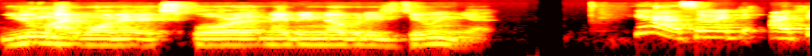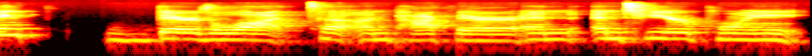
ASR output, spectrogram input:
you might want to explore that maybe nobody's doing yet? Yeah, so I, I think there's a lot to unpack there. And and to your point,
